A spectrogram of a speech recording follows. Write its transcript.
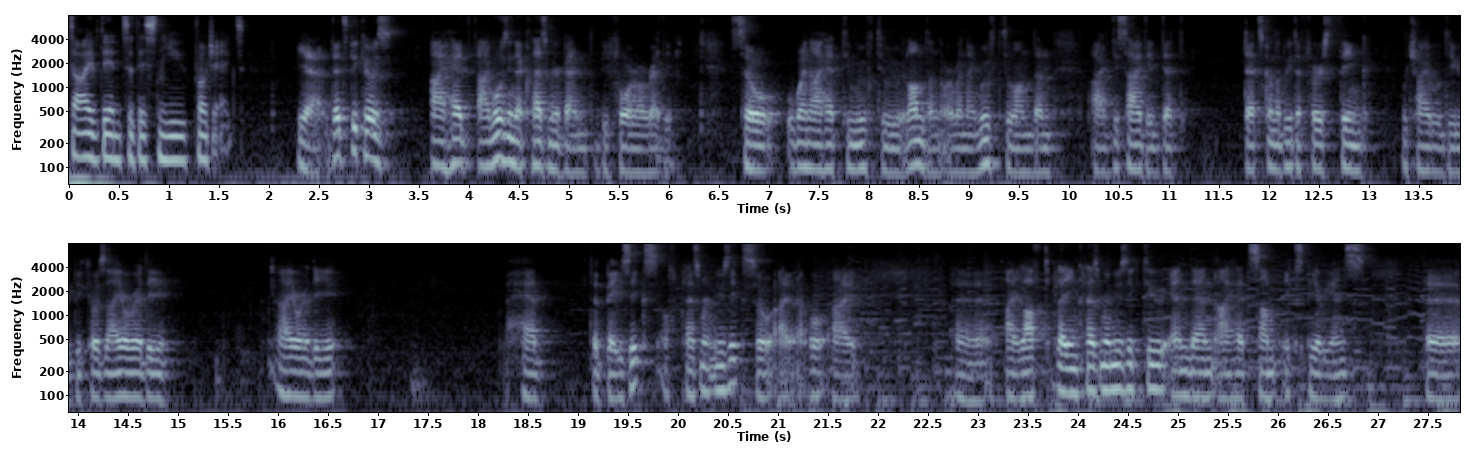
dived into this new project. Yeah, that's because I had I was in a klezmer band before already. So when I had to move to London, or when I moved to London, i've decided that that's gonna be the first thing which I will do because I already I already had the basics of klezmer music. So I I uh, I loved playing klezmer music too, and then I had some experience uh,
